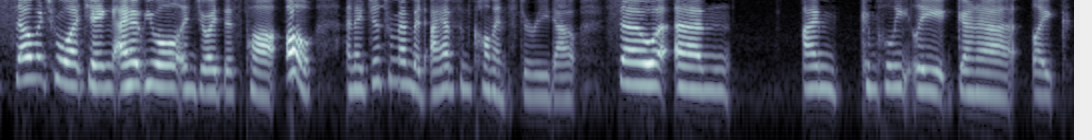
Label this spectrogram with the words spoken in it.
so much for watching. I hope you all enjoyed this part. Oh, and I just remembered I have some comments to read out. So, um, I'm completely gonna, like,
